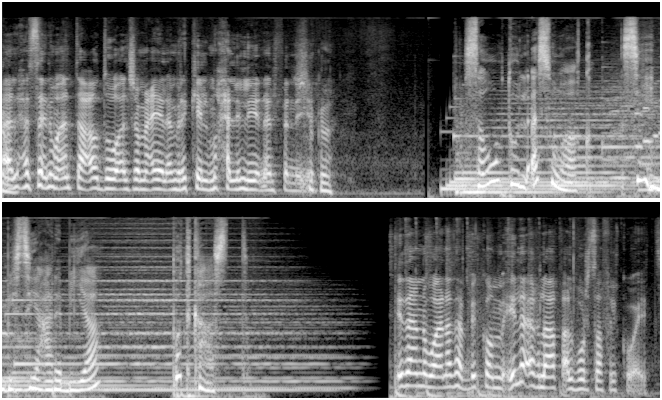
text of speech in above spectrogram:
الحسين وأنت عضو الجمعية الأمريكية للمحللين الفنية شكرا. صوت الأسواق CNBC عربية بودكاست. إذا ونذهب بكم إلى إغلاق البورصة في الكويت.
